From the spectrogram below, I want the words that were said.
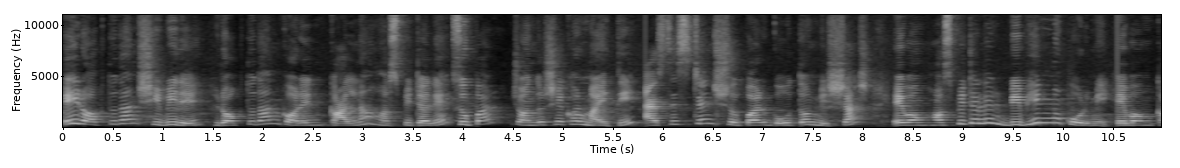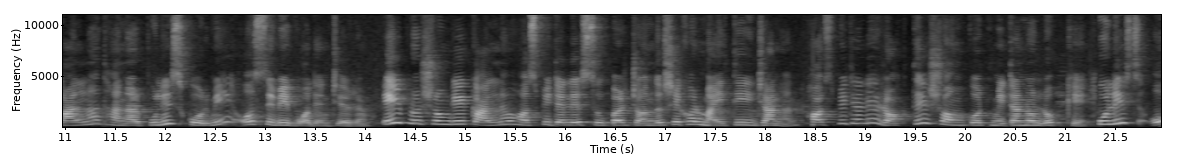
এই রক্তদান শিবিরে রক্তদান করেন কালনা হসপিটালে super Chandrashekhar Maiti, assistant super Gautam Biswas এবং হসপিটালের বিভিন্ন কর্মী এবং কালনা থানার পুলিশ কর্মী ও সিভিক ভলেন্টিয়াররা। এই প্রসঙ্গে কালনা হসপিটালের সুপার চন্দ্রশেখর মাইতি জানান, হসপিটালে রক্তের সংকট মেটানোর লক্ষ্যে পুলিশ ও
